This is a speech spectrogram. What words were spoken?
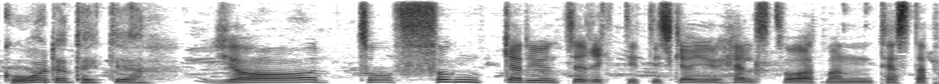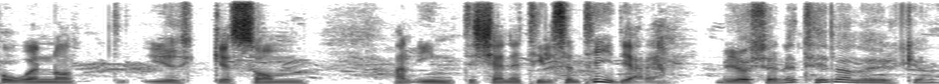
gården tänkte jag. Ja, så funkar det ju inte riktigt. Det ska ju helst vara att man testar på något yrke som man inte känner till sedan tidigare. Men jag känner till alla yrken.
